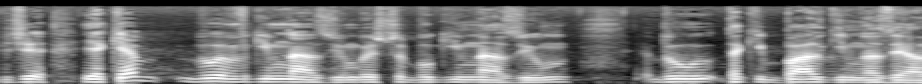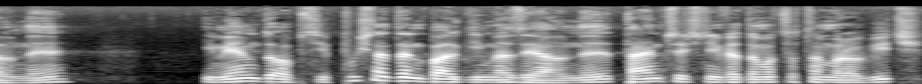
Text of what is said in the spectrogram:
Wiecie, jak ja byłem w gimnazjum, bo jeszcze był gimnazjum, był taki bal gimnazjalny i miałem do opcji pójść na ten bal gimnazjalny, tańczyć, nie wiadomo co tam robić,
